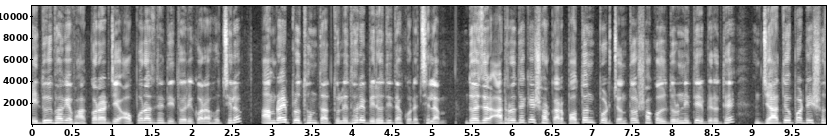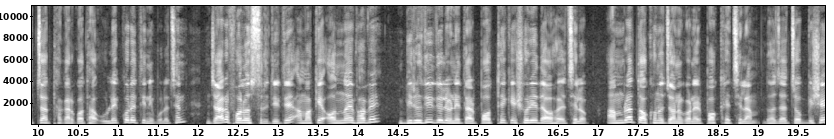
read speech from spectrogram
এই দুই ভাগে ভাগ করার যে অপরাজনীতি তৈরি করা হচ্ছিল, আমরাই প্রথম তা তুলে ধরে বিরোধিতা করেছিলাম। দু হাজার আঠারো থেকে সরকার পতন পর্যন্ত সকল দুর্নীতির বিরুদ্ধে জাতীয় পার্টি সোচ্চার থাকার কথা উল্লেখ করে তিনি বলেছেন, যার ফলশ্রুতিতে আমাকে অন্যায়ভাবে বিরোধী দলীয় নেতার পদ থেকে সরিয়ে দেওয়া হয়েছিল। আমরা তখনও জনগণের পক্ষে ছিলাম। দু হাজার চব্বিশে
